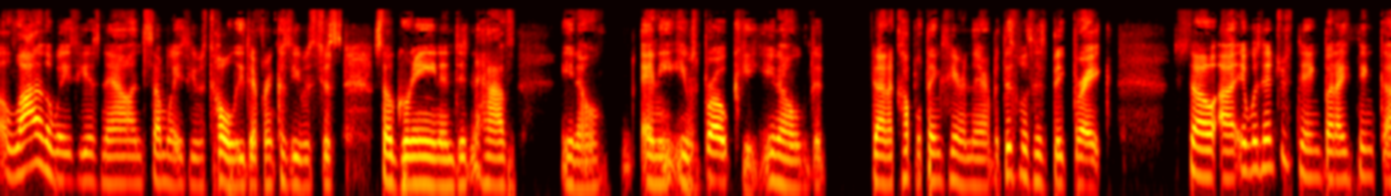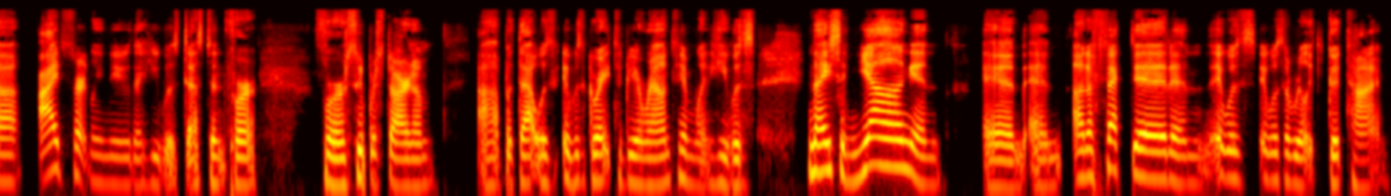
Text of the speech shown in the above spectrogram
a lot of the ways he is now. In some ways, he was totally different because he was just so green and didn't have, you know, any. He was broke. He, you know, done a couple things here and there, but this was his big break. So uh, it was interesting, but I think uh, I certainly knew that he was destined for for superstardom. Uh, but that was it was great to be around him when he was nice and young and and and unaffected, and it was it was a really good time.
